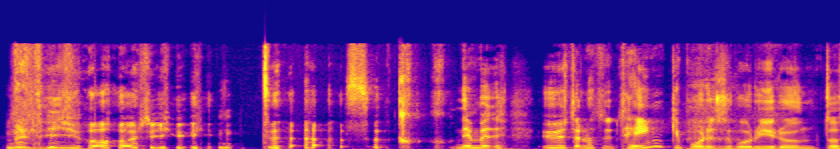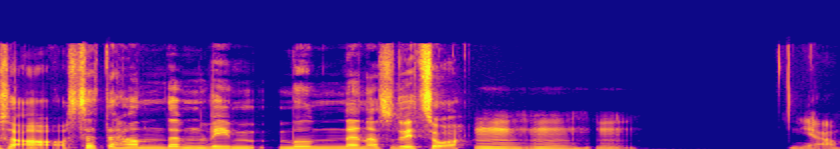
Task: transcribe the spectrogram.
Men det gör du ju inte. Alltså. Nej men utan att du tänker på det så går du ju runt och så, ja, sätter handen vid munnen, alltså du vet så. Mm, mm, mm. Ja.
